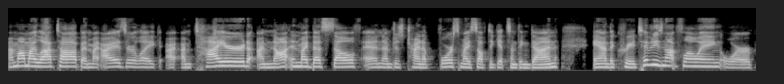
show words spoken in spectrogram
i'm on my laptop and my eyes are like I, i'm tired i'm not in my best self and i'm just trying to force myself to get something done and the creativity is not flowing or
